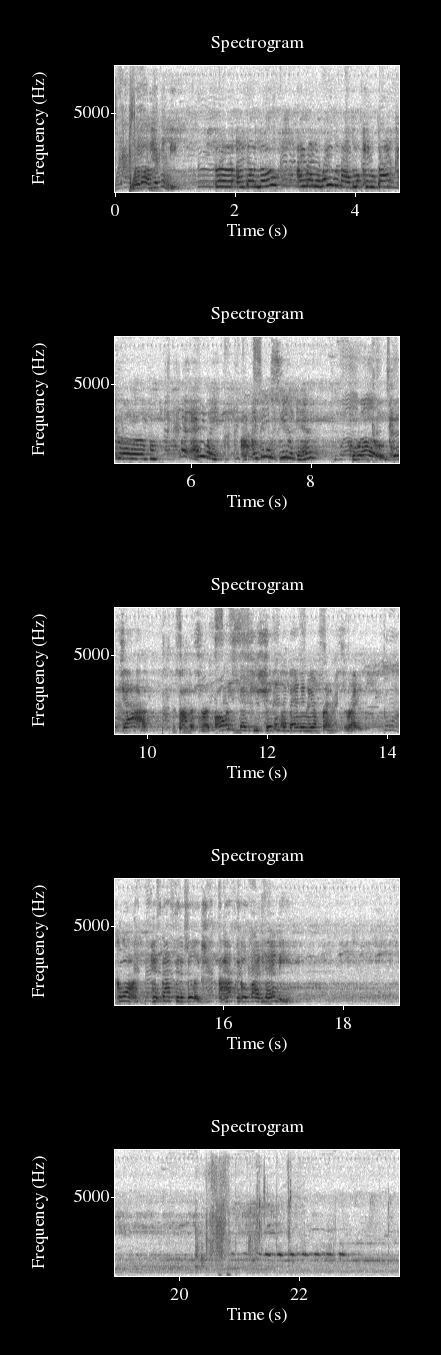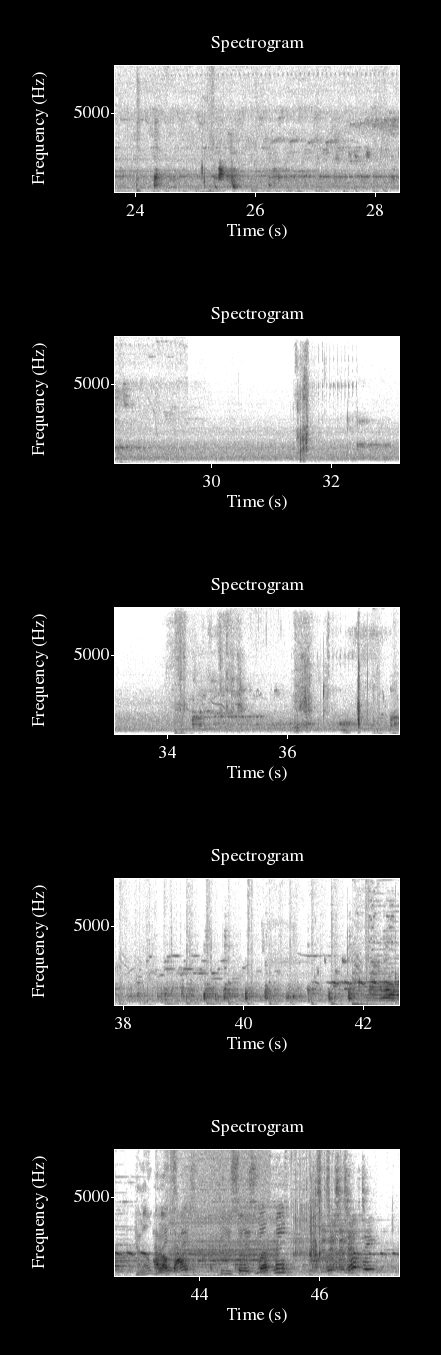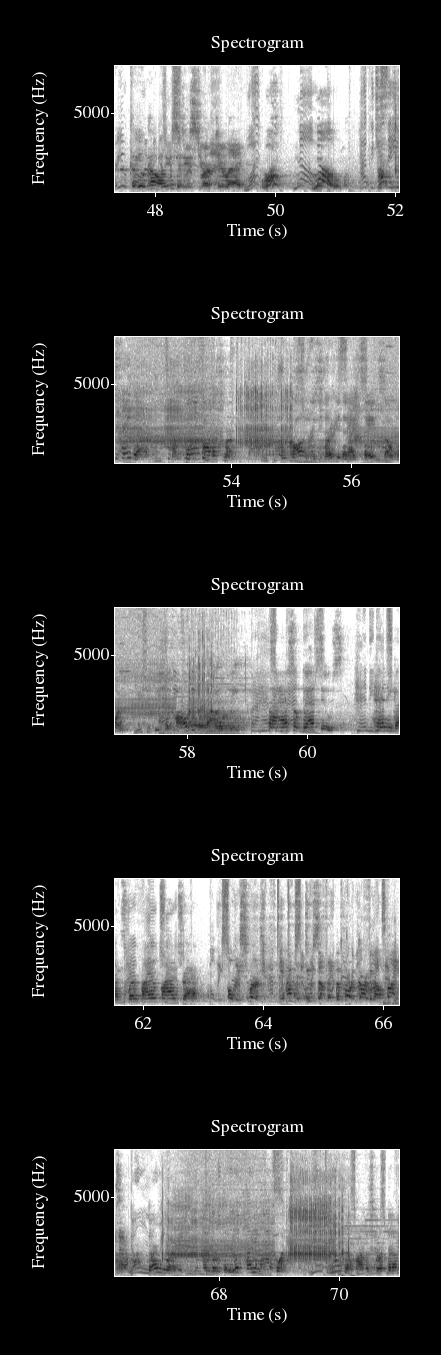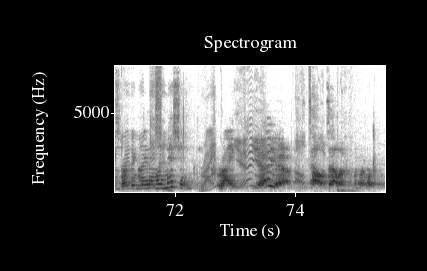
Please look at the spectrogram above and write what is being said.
What about Handy? Uh, I don't know. I ran away without looking back. Uh, anyway, I, I didn't see him again. Whoa, good job. Papa Smurf always says you shouldn't abandon your friends, right? Go on, head back to the village. I have to go find Handy. Can you me? This is Hefty. Are you Who you calling because you smurfed your leg? What? What? No. No. How could you How say did you that? say that? I'm telling Papa Smurf. I'm calling you Smurfy that I saved someone. You should, You should all be proud of me. But I have, But I some, have bad some bad news. Handy, Handy got smurfed by a file trap. Holy Smurf, you have to, do something before Gargamel finds him. Don't Don't worry. worry, I'm going to look for him at once. You tell Papa Smurf that I'm smurfing green on my mission. Right? Right? Yeah, yeah. I'll tell him.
